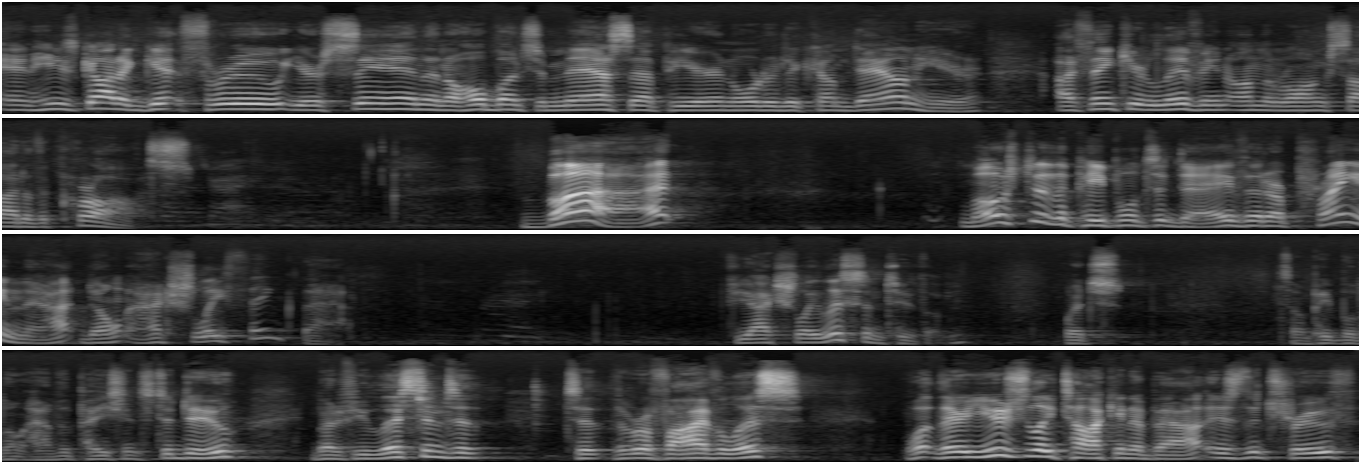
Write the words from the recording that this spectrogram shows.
and he's got to get through your sin and a whole bunch of mess up here in order to come down here, I think you're living on the wrong side of the cross. But most of the people today that are praying that don't actually think that. If you actually listen to them, which some people don't have the patience to do. But if you listen to, to the revivalists, what they're usually talking about is the truth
